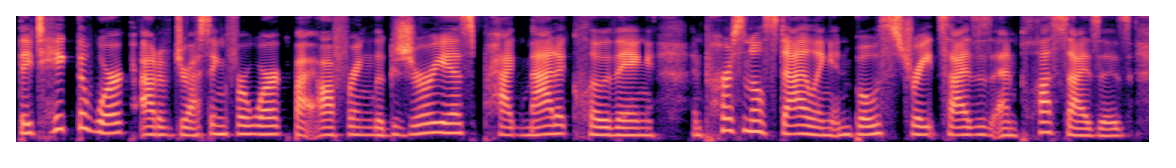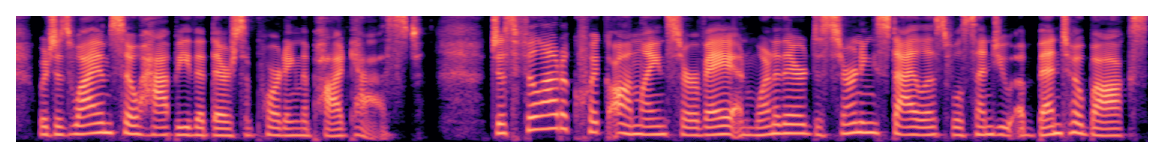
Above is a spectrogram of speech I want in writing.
They take the work out of dressing for work by offering luxurious, pragmatic clothing and personal styling in both straight sizes and plus sizes, which is why I'm so happy that they're supporting the podcast. Just fill out a quick online survey, and one of their discerning stylists will send you a bento box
